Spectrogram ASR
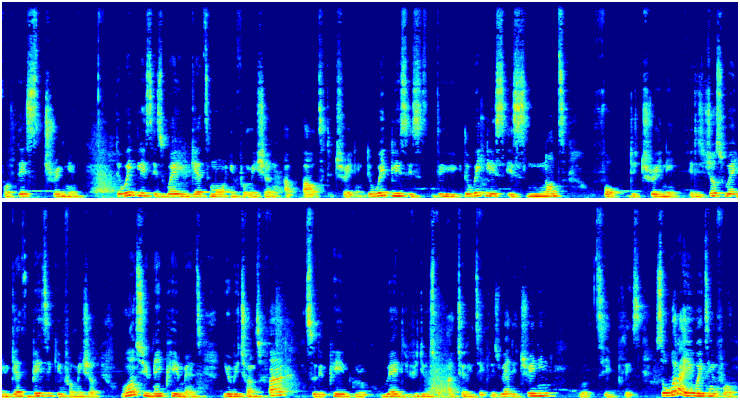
for this training. The wait list is where you get more information about the training. The wait list is the the wait list is not for the training. It is just where you get basic information. Once you make payment you'll be transferred to the paid group where the videos will actually take place where the training will take place. So what are you waiting for?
